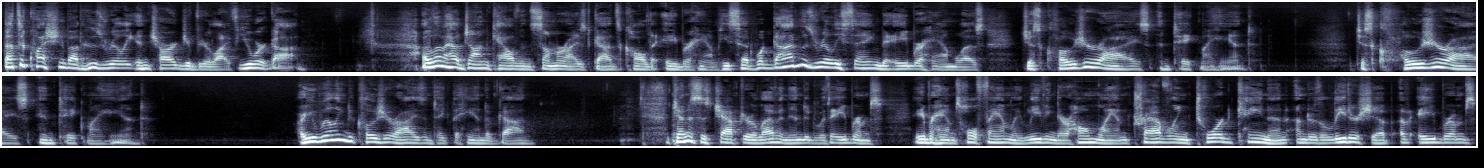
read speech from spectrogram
That's a question about who's really in charge of your life, you or God. I love how John Calvin summarized God's call to Abraham. He said, What God was really saying to Abraham was, just close your eyes and take my hand. Just close your eyes and take my hand. Are you willing to close your eyes and take the hand of God? Genesis chapter 11 ended with Abram's, Abraham's whole family leaving their homeland, traveling toward Canaan under the leadership of Abram's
